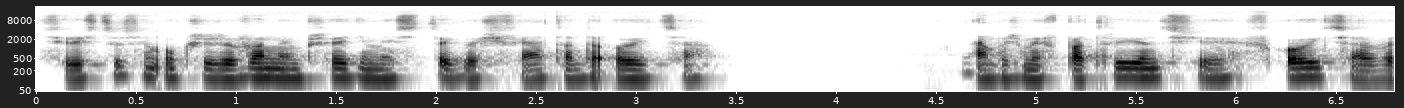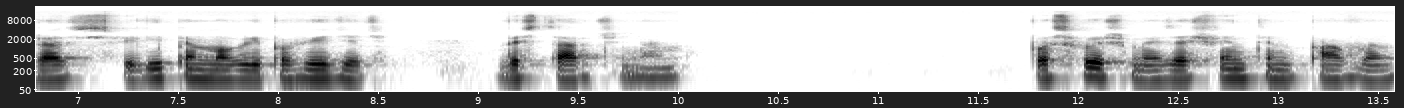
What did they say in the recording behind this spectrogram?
Z Chrystusem ukrzyżowanym przejdźmy z tego świata do Ojca, abyśmy wpatrując się w Ojca wraz z Filipem mogli powiedzieć: Wystarczy nam. Posłyszmy ze świętym Pawłem:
